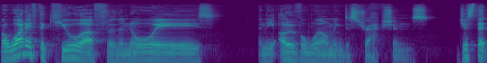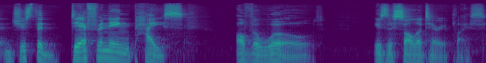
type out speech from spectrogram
But what if the cure for the noise and the overwhelming distractions, just that just the deafening pace of the world is the solitary place?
